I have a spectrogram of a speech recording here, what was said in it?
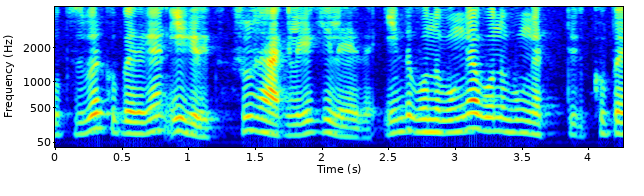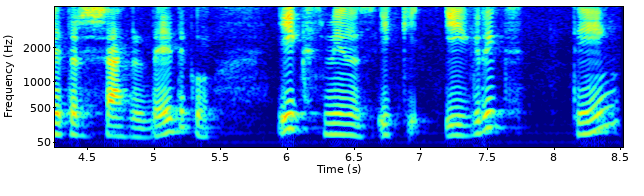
31 ko'paytirgan y shu shaklga keladi. Endi buni bunga, buni bunga ko'paytirish shaklida edi-ku. x 2y teng.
